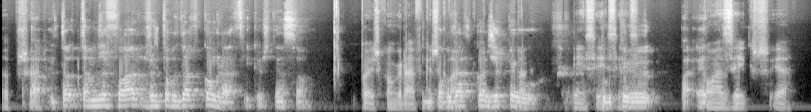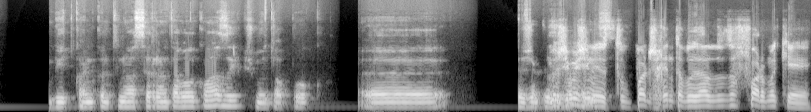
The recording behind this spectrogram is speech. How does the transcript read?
a puxar. Ah, então, estamos a falar de rentabilidade com gráficas, atenção. Depois com gráficas, Rentabilidade claro. com GPU. Sim, sim, sim, sim. Porque pá, é Com ASICs, yeah. Bitcoin continua a ser rentável com ASICs, muito ou pouco. Uh, por Mas exemplo, imagina, tu podes rentabilizar de outra forma, que é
